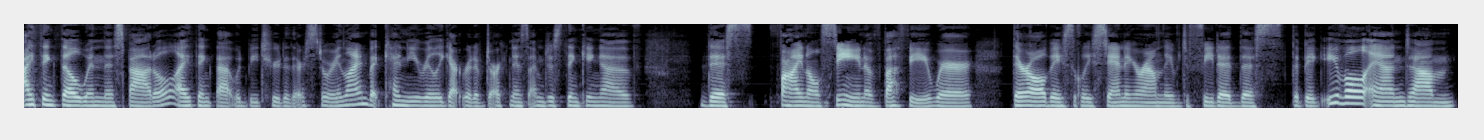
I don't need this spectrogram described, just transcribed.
I think they'll win this battle. I think that would be true to their storyline, but can you really get rid of darkness? I'm just thinking of this final scene of Buffy where they're all basically standing around. They've defeated this, the big evil, and, um,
